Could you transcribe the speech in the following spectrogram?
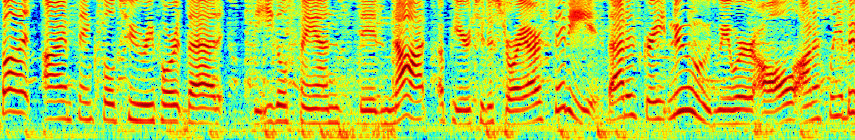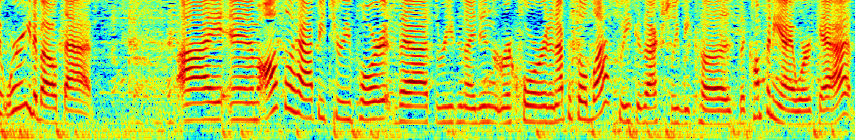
but I'm thankful to report that the Eagles fans did not appear to destroy our city. That is great news. We were all honestly a bit worried about that. I am also happy to report that the reason I didn't record an episode last week is actually because the company I work at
